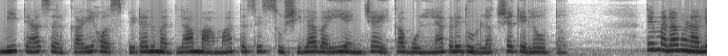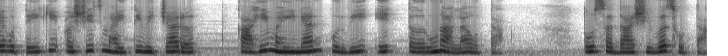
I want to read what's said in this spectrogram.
मी त्या सरकारी हॉस्पिटलमधला मामा तसेच सुशीलाबाई यांच्या एका बोलण्याकडे दुर्लक्ष केलं होतं. ते मला म्हणाले होते की अशीच माहिती विचारत काही महिन्यांपूर्वी एक तरुण आला होता. तो सदाशिवच होता.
